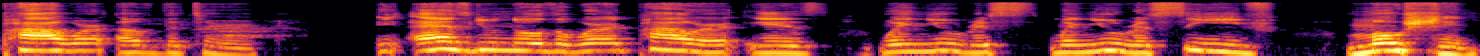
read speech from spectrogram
Power of the turn. As you know, the word power is when you re- when you receive motion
